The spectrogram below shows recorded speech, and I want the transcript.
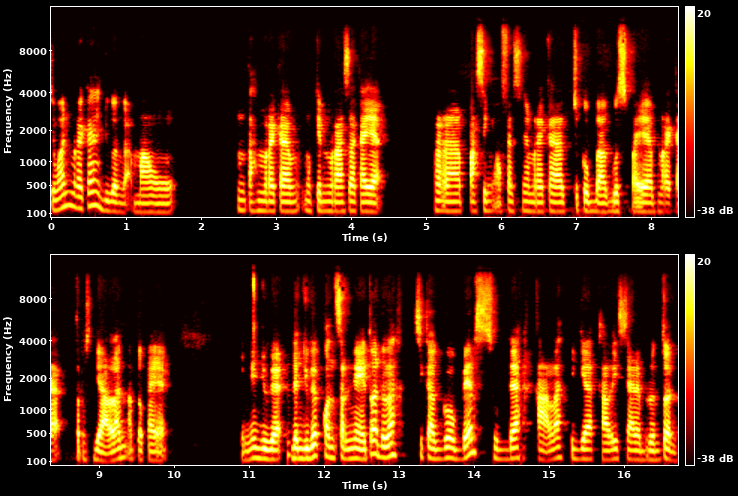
Cuman mereka juga nggak mau entah mereka mungkin merasa kayak uh, passing offense-nya mereka cukup bagus supaya mereka terus jalan atau kayak ini juga. Dan juga concern-nya itu adalah Chicago Bears sudah kalah tiga kali secara beruntun.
